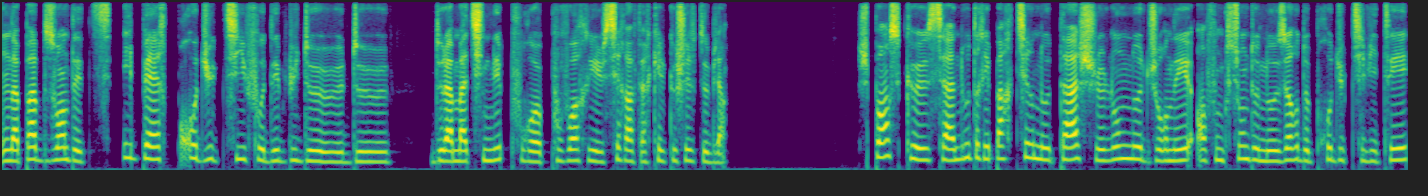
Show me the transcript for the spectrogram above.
n'a pas besoin d'être hyper productif au début de, de la matinée pour pouvoir réussir à faire quelque chose de bien. Je pense que c'est à nous de répartir nos tâches le long de notre journée en fonction de nos heures de productivité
